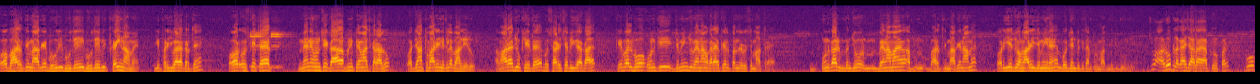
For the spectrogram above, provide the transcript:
और भारत की माँ के भूरी भूदेवी भूदेवी कई नाम हैं, ये फर्जीवाड़ा करते हैं। और उसके तहत मैंने उनसे कहा, अपनी पेमाश करा लो और जहाँ तुम्हारी निकले, वहाँ ले लो। हमारा जो खेत है, वो साढ़े छः बीघा का है। केवल वो, उनकी ज़मीन जो बैनामा कराए केवल पंद्रह से मात्र है। उनका जो बैनामा है भारत की माँ के नाम है। और ये जो हमारी ज़मीन है, वो जनपद किसानपुर माध्यमिक की भूमि है। जो आरोप लगाया जा रहा है आपके ऊपर, वो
